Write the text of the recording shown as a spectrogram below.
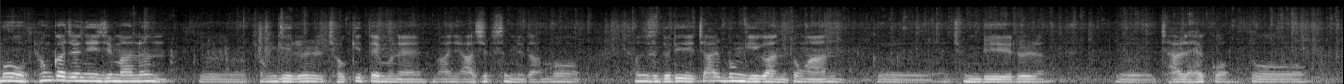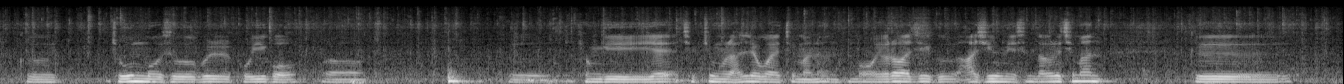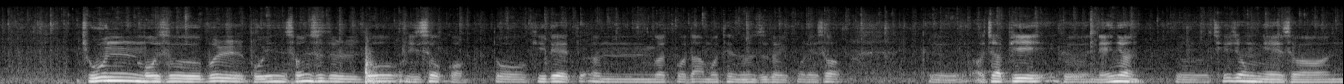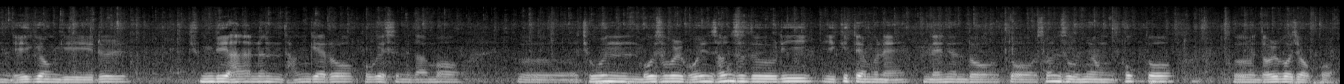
뭐 평가전이지만은 그 경기를 졌기 때문에 많이 아쉽습니다. 뭐 선수들이 짧은 기간 동안 그 준비를 그 잘 했고 또 그 좋은 모습을 보이고 어 그 경기에 집중을 하려고 했지만은 뭐 여러 가지 그 아쉬움이 있습니다. 그렇지만 그 좋은 모습을 보인 선수들도 있었고 또 기대했던 것보다 못한 선수도 있고 그래서 그 어차피 그 내년 그 최종 예선 네 경기를 준비하는 단계로 보겠습니다. 뭐 그 좋은 모습을 보인 선수들이 있기 때문에 내년도 또 선수 운영 폭도 그 넓어졌고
